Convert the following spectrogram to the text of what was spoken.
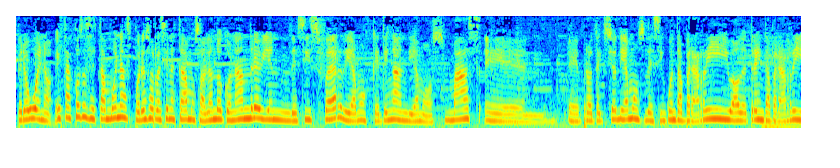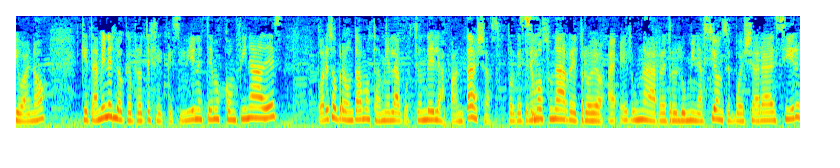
Pero bueno, estas cosas están buenas, por eso recién estábamos hablando con Andre, bien decís Fer, digamos, que tengan, digamos, más eh, eh, protección, digamos, de 50 para arriba o de 30 para arriba, ¿no? Que también es lo que protege, que si bien estemos confinades, por eso preguntamos también la cuestión de las pantallas, porque Sí. tenemos una retro, eh, una retroiluminación, se puede llegar a decir,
